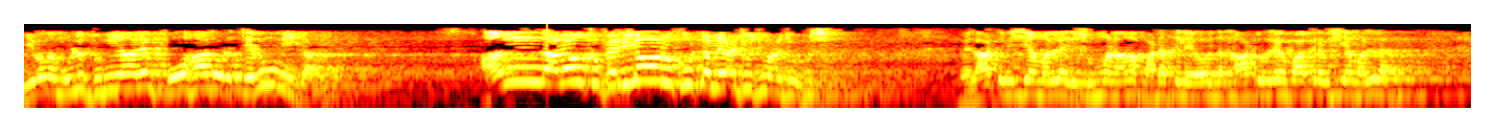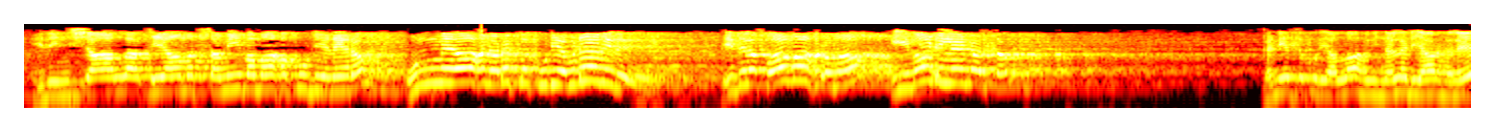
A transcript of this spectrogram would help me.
இவங்க முழு துணியாலையும் போகாத ஒரு தெருவும் அந்த அளவுக்கு பெரிய ஒரு கூட்டம் விளையாட்டு விஷயம் அல்ல இது சும்மா நாங்க படத்திலேயோ இந்த கார்ட்டூன்லயோ பாக்குற விஷயம் அல்ல. இது இன்ஷா அல்லா கியாமத் சமீபமாக கூடிய நேரம் உண்மையாக நடக்கக்கூடிய விடயம் இது. இதுல பாமாகிறோமா ஈமான் இல்லைன்ற அர்த்தம். கண்ணியத்துக்குரிய அல்லாஹுவின் நல்லடியார்களே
